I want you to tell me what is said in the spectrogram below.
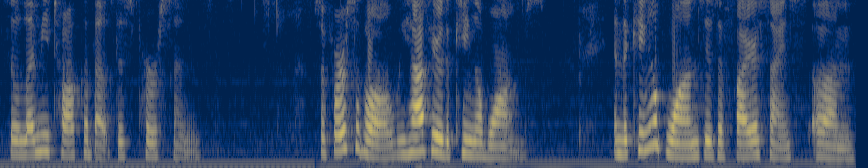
So let me talk about this person. So first of all, we have here the King of Wands. And the King of Wands is a fire sign, um,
